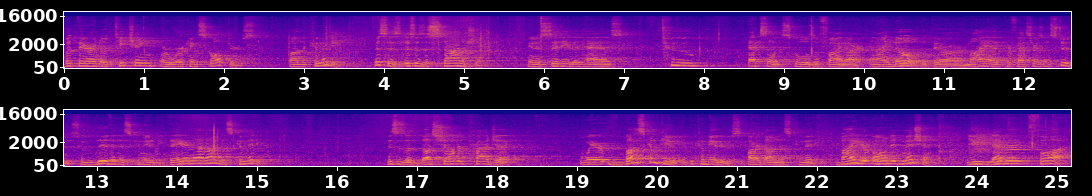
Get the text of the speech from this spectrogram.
but there are no teaching or working sculptors on the committee. This is, this is astonishing in a city that has two excellent schools of fine art. And I know that there are MIAD professors and students who live in this community. They are not on this committee. This is a bus shelter project where bus commuters aren't on this committee. By your own admission, you never thought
